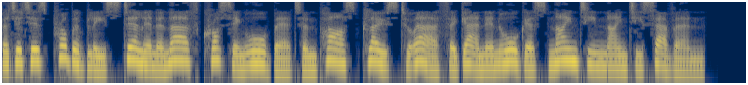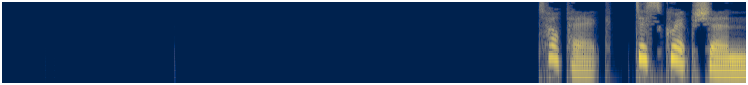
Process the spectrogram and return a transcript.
but it is probably still in an Earth-crossing orbit and passed close to Earth again in August 1997. Topic Description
